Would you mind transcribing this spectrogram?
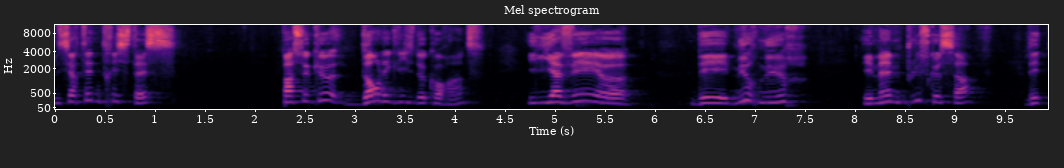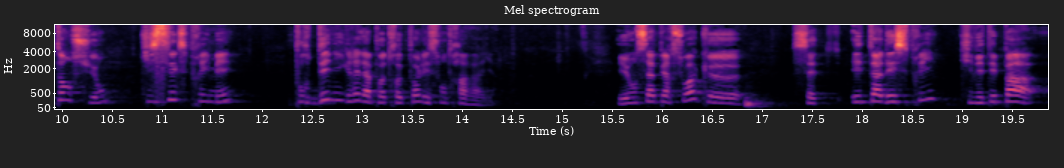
une certaine tristesse, parce que dans l'église de Corinthe, il y avait euh, des murmures, et même plus que ça, des tensions qui s'exprimaient pour dénigrer l'apôtre Paul et son travail. Et on s'aperçoit que cet état d'esprit, qui n'était pas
